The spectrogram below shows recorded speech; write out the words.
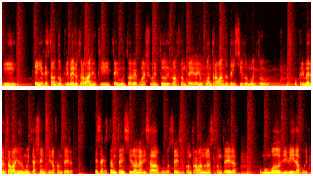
e tem a questão do primeiro trabalho, que tem muito a ver com a juventude e com a fronteira. E o contrabando tem sido muito o primeiro trabalho de muita gente na fronteira. Essa questão tem sido analisada por vocês, o contrabando nas fronteiras, como um modo de vida, porque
